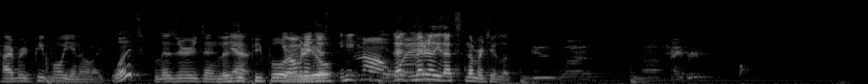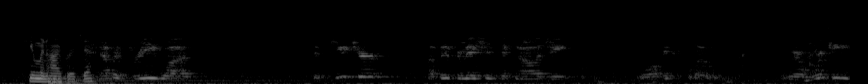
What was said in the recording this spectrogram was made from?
hybrid people, you know like What? lizards and Lizard yeah. people You are want me to real? just he, No that, way. literally that's number two. Look, Two was uh, hybrids. Human hybrids, yeah. Number three was the future of information technology will explode. We're working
